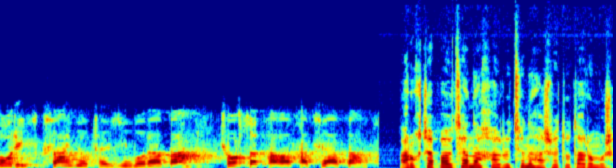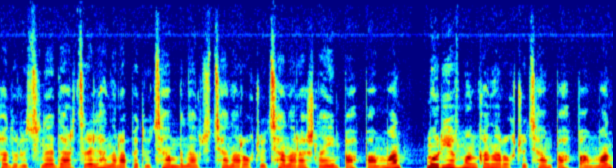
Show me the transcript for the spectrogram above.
որից 27-ը զինվորական, 4-ը քաղաքացիական։ Առողջապահության նախարարությունը հաշվետու տարում ուշադրություն է դարձրել հանրապետության բնակչության առողջության առաջնային պահպանման, մոր եւ մանկան առողջության պահպանման,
